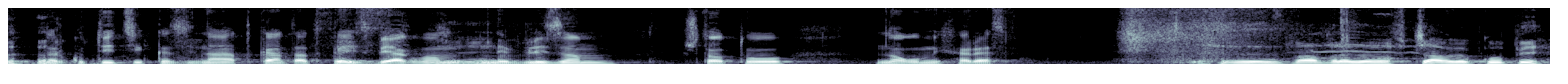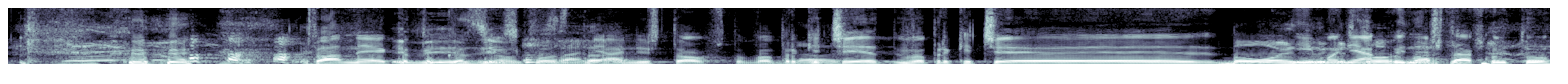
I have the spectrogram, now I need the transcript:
Наркотици, казина, така нататък. Избягвам, не влизам, защото много ми харесва. Е, Това влезе в чалга купи. Това не е като Вие казино, това няма нищо общо. Въпреки, Да. че, въпреки, че Балоните има някои неща, които,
